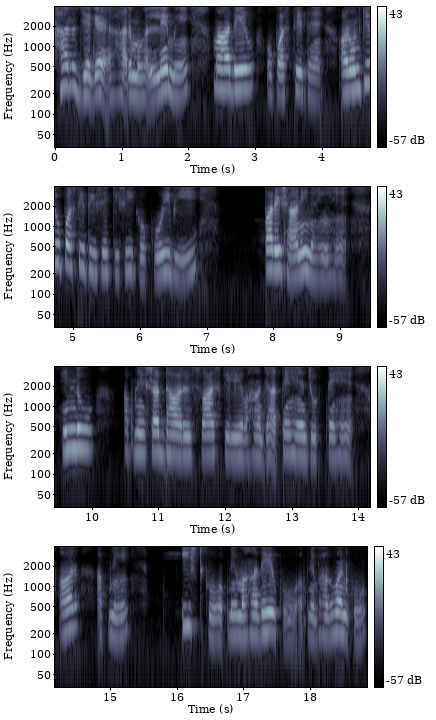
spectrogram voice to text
हर जगह, हर मोहल्ले में महादेव उपस्थित हैं और उनकी उपस्थिति से किसी को कोई भी परेशानी नहीं है। हिंदू अपने श्रद्धा और विश्वास के लिए वहाँ जाते हैं, जुटते हैं और अपने इष्ट को, अपने महादेव को, अपने भगवान को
